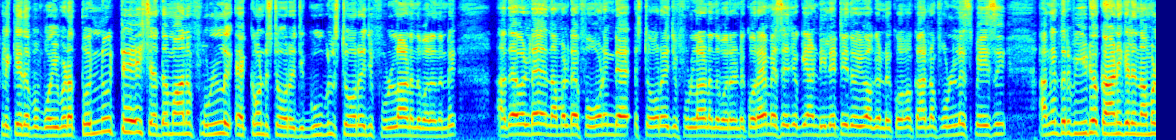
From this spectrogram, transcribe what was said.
ക്ലിക്ക് ചെയ്തപ്പോൾ പോയി. ഇവിടെ തൊണ്ണൂറ്റേഴ് ശതമാനം full account storage Google storage ഫുള്ളാണെന്ന് പറയുന്നുണ്ട്. അതേപോലെ നമ്മളുടെ ഫോണിന്റെ സ്റ്റോറേജ് ഫുള്ളാണെന്ന് പറയുന്നുണ്ട്. കുറേ മെസ്സേജ് ഒക്കെ ഞാൻ ഡിലീറ്റ് ചെയ്ത് ഒഴിവാക്കുന്നുണ്ട്. കാരണം ഫുള്ള് സ്പേസ് അങ്ങനത്തെ ഒരു വീഡിയോ കാണിക്കൽ നമ്മൾ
